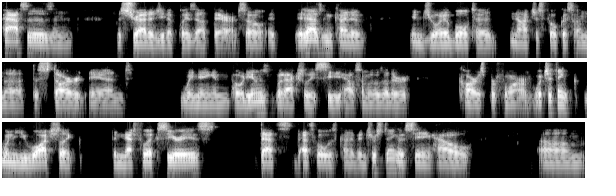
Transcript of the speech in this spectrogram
passes and the strategy that plays out there. So it it has been kind of enjoyable to not just focus on the the start and winning and podiums, but actually see how some of those other cars perform. Which I think when you watch like the Netflix series, that's that's what was kind of interesting was seeing how um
